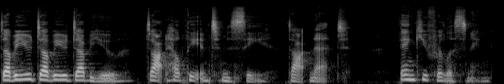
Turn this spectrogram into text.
www.healthyintimacy.net. Thank you for listening.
